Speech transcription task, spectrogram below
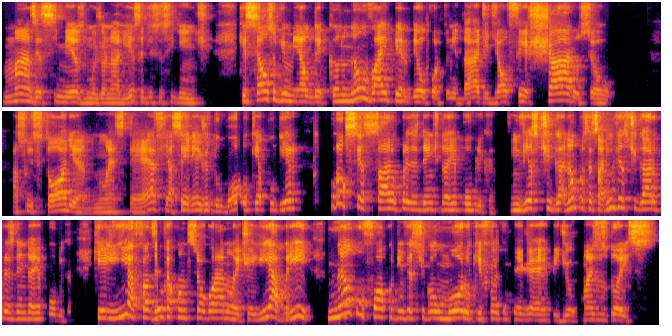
Mas esse mesmo jornalista disse o seguinte: que Celso de Mello, decano, não vai perder a oportunidade de, ao fechar o seu a sua história no STF, a cereja do bolo que é poder processar o presidente da República, investigar, não processar, investigar o presidente da República, que ele ia fazer o que aconteceu agora à noite, ele ia abrir, não com o foco de investigar o Moro, que foi o que o PGR pediu, mas os dois.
